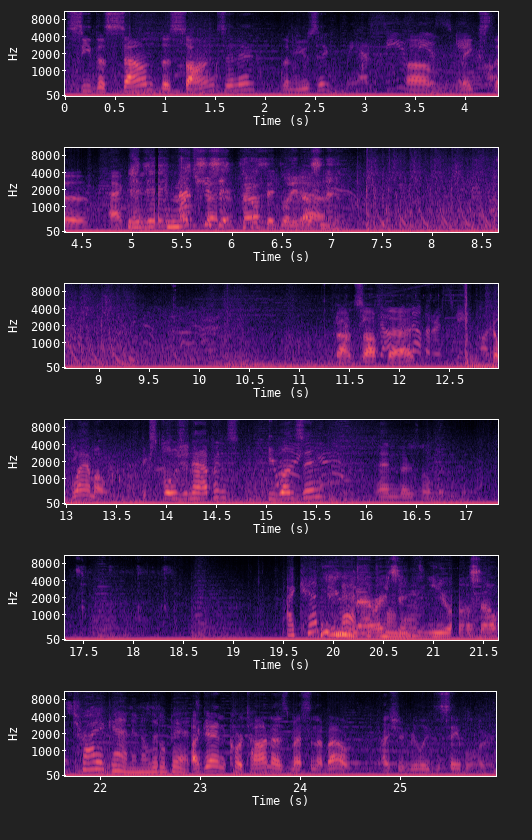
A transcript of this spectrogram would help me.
See the sound, the songs in it, the music, We have seized um, makes the action It, it matches better. it perfectly, Yeah. doesn't it? Bounce off that. another escape pod. Kablamo! Explosion happens. He runs in, and there's nobody there. I can't Are you connect at the narrating yourself? Try again in a little bit. Again, Cortana is messing about. I should really disable her.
